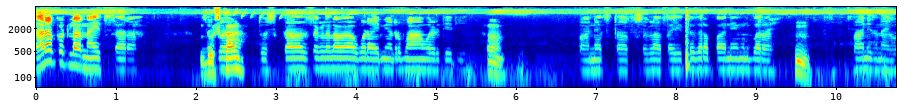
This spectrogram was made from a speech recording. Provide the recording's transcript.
चारा कुठला नाही चारा दुष्काळ? दुष्काळ सगळं लावा अवघड आहे. मेंढर महावरते ती. हं. पाण्याचा ताप सगळं. आता इथं जरा पाणी आहे म्हणून बरं आहे. हं. पाणीच नाही हो.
